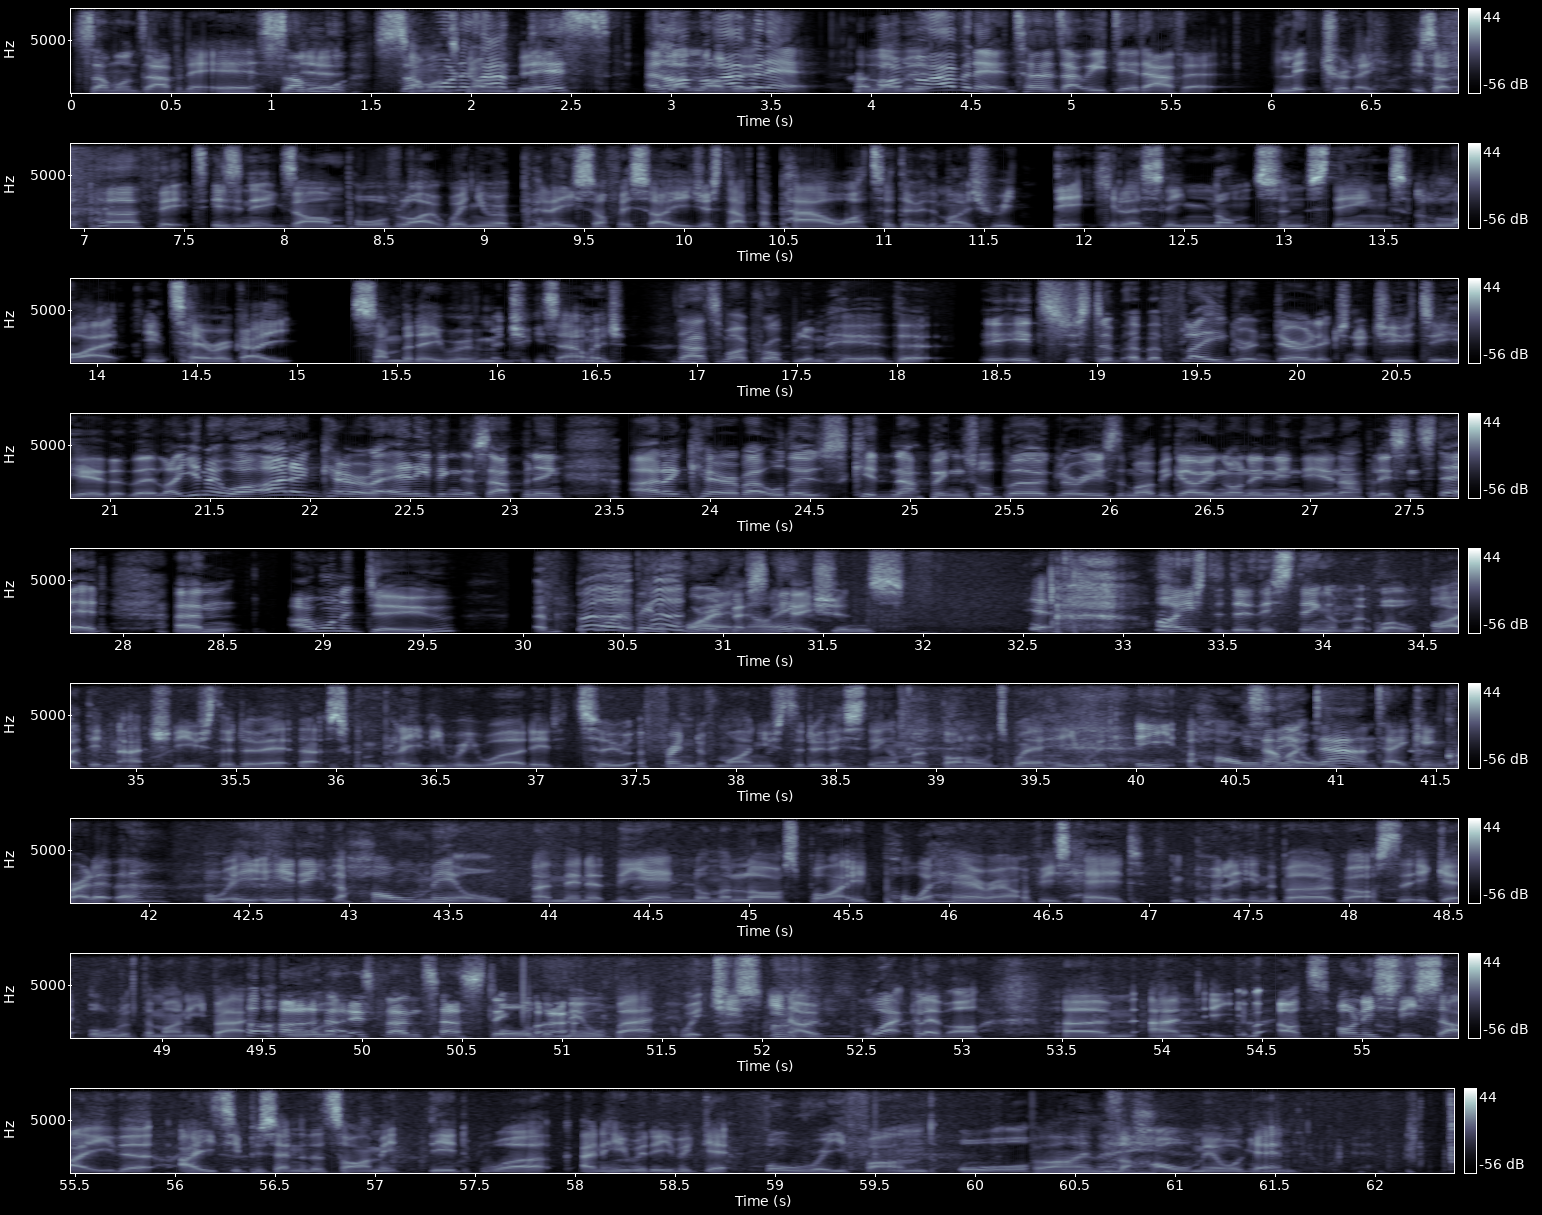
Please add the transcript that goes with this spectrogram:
Someone's having it here. Some, Yeah, someone someone's has had big. this, and I I'm not having it. it. I love I'm not it. having it. Turns out he did have it. Literally. It's like the perfect, isn't it, example of like when you're a police officer, you just have the power to do the most ridiculously nonsense things, like interrogate somebody with a chicken sandwich. That's my problem here. That it's just a, a flagrant dereliction of duty here. That they're like, you know what? I don't care about anything that's happening. I don't care about all those kidnappings or burglaries that might be going on in Indianapolis. Instead, um, I want to do uh, bur- Might have been a burglar quiet night. Investigations. I used to do this thing at Mc- well, I didn't actually used to do it. That's completely reworded. To a friend of mine used to do this thing at McDonald's where he would eat a whole You sound meal. like Dan taking credit there. He, he'd eat the whole meal, and then at the end, on the last bite, he'd pull a hair out of his head and put it in the burger so that he'd get all of the money back, or that the, is fantastic. or the work. meal back, which is, you know, quite clever. Um, and I'd honestly say that 80% of the time it did work, and he would either get full refund or Blimey. the whole meal again.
